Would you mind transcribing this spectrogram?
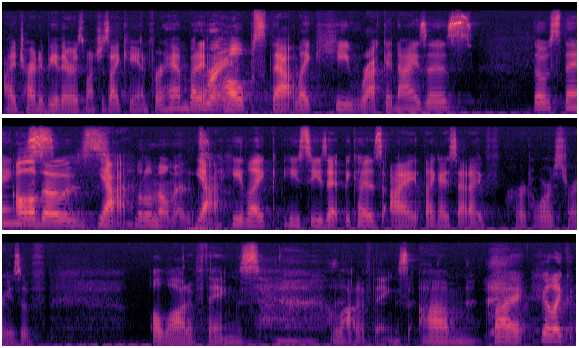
i try to be there as much as i can for him but it Right. helps that like he recognizes those things all those Yeah. little moments. yeah he like he sees it because i like i said i've heard horror stories of a lot of things a lot of things um but I feel like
